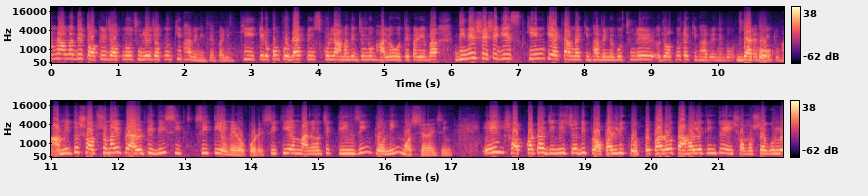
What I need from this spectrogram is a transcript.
আমরা আমাদের ত্বকের যত্ন চুলের যত্ন কীভাবে নিতে পারি? কি কীরকম প্রোডাক্ট ইউজ করলে আমাদের জন্য ভালো হতে পারে? বা দিনের শেষে গিয়ে স্কিন কেয়ারটা আমরা কীভাবে নেব? চুলের যত্নটা কীভাবে নেব? দেখো আমি তো সব সময় প্রায়োরিটি দিই সিটিএম এর উপরে সিটিএম মানে হচ্ছে ক্লিনজিং টোনিং ময়শ্চারাইজিং এই সবকটা জিনিস যদি প্রপারলি করতে পারো, তাহলে কিন্তু এই সমস্যাগুলো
